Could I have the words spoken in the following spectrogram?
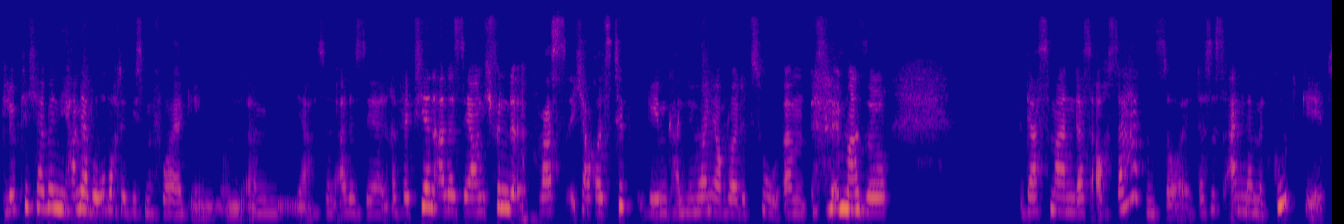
glücklicher bin. Die haben ja beobachtet, wie es mir vorher ging. Und ähm, ja, sind alle sehr, reflektieren alle sehr. Und ich finde, was ich auch als Tipp geben kann, hier hören ja auch Leute zu, ähm, ist immer so, dass man das auch sagen soll, dass es einem damit gut geht.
